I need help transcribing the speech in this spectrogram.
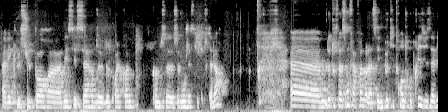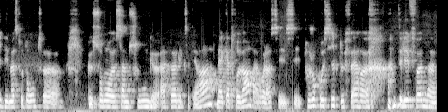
avec le support euh, nécessaire de, Qualcomm, comme ce, dont j'expliquais tout à l'heure. de toute façon, Fairphone, voilà, c'est une petite entreprise vis-à-vis des mastodontes que sont Samsung, Apple, etc. Mais à 80, bah, voilà, c'est toujours possible de faire un téléphone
